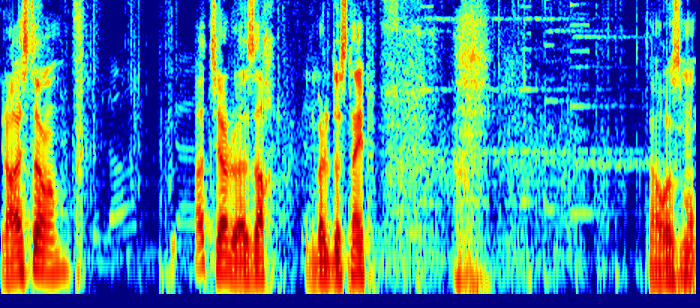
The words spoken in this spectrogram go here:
Il en reste un. Hein. Ah tiens, le hasard. Une balle de snipe. heureusement.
